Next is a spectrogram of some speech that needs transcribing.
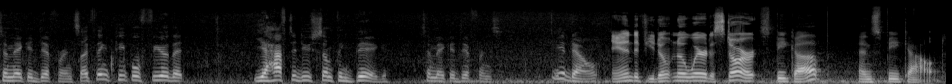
to make a difference. I think people fear that you have to do something big to make a difference. You don't. And if you don't know where to start, speak up and speak out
